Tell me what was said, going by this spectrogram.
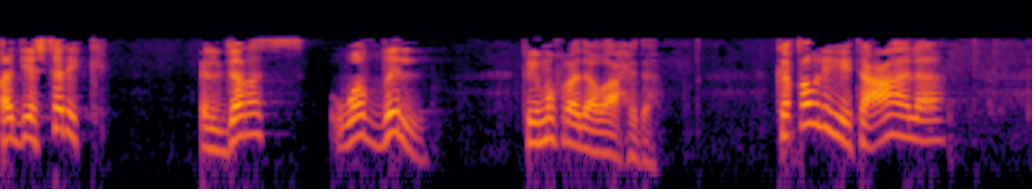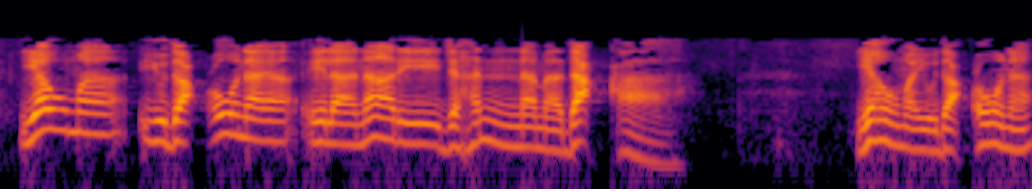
قد يشترك الجرس والظل في مفردة واحدة. كقوله تعالى يوم يدعون إلى نار جهنم دعا. يوم يدعون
